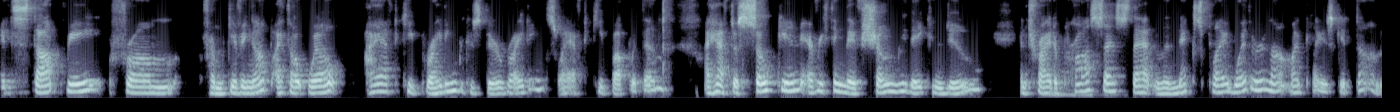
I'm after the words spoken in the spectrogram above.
It stopped me from from giving up. I thought, well, I have to keep writing because they're writing, so I have to keep up with them. I have to soak in everything they've shown me they can do and try to process that in the next play, whether or not my plays get done.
